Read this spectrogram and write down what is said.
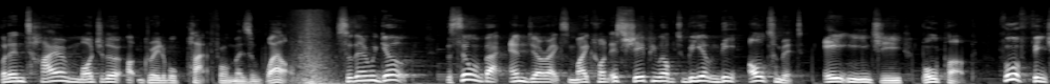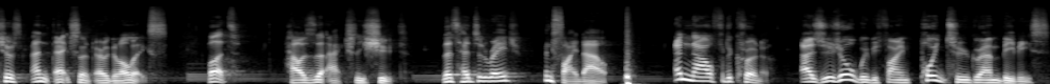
but an entire modular upgradable platform as well. So there we go. The Silverback MDRX Micron is shaping up to be the ultimate AEG bullpup, full of features and excellent ergonomics. But how does it actually shoot? Let's head to the range and find out. And now for the chrono. As usual, we'll be firing 0.2 gram BBs.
